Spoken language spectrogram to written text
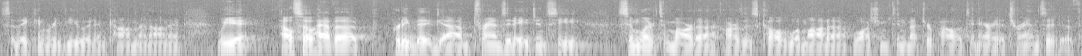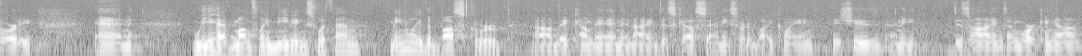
so they can review it and comment on it. We also have a pretty big um, transit agency similar to MARTA. Ours is called WMATA, Washington Metropolitan Area Transit Authority. And we have monthly meetings with them, mainly the bus group. Uh, they come in and I discuss any sort of bike lane issues, any designs I'm working on.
